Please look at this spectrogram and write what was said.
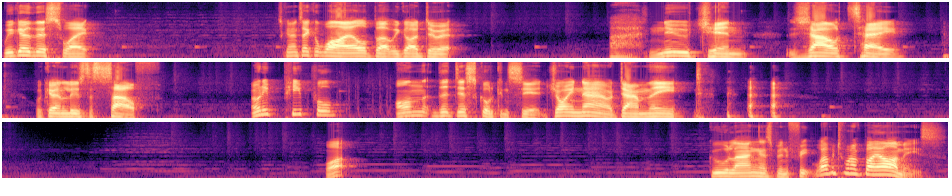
We go this way. It's going to take a while, but we got to do it. Ah, New Jin, Zhou Tai. We're going to lose the South. Only people on the Discord can see it. Join now, damn thee. What? Gulang has been free. What happened to one of my armies?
